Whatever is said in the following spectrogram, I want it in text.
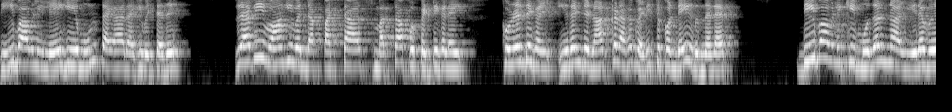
தீபாவளி லேகியமும் தயாராகிவிட்டது. ரவி வாங்கி வந்த பட்டாஸ் மத்தாப்பு பெட்டிகளை குழந்தைகள் இரண்டு நாட்களாக வெடித்து கொண்டே இருந்தனர். தீபாவளிக்கு முதல் நாள் இரவு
